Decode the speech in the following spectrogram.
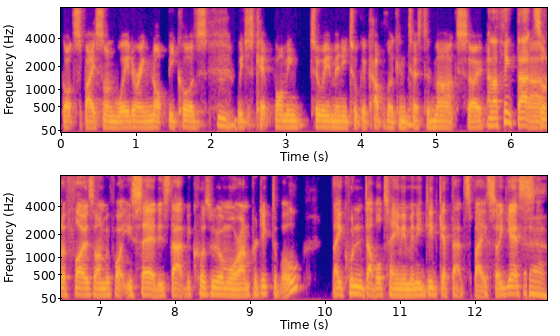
got space on Weitering, not because mm. we just kept bombing to him and he took a couple of contested marks. So, and I think that uh, sort of flows on with what you said is that because we were more unpredictable, they couldn't double team him and he did get that space. So yes, yeah.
